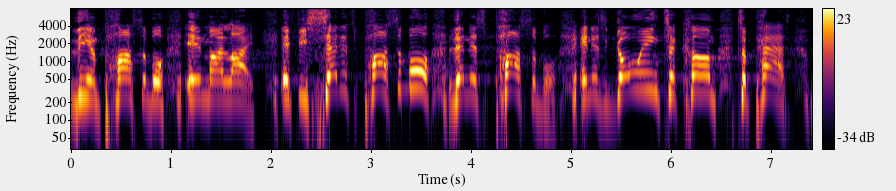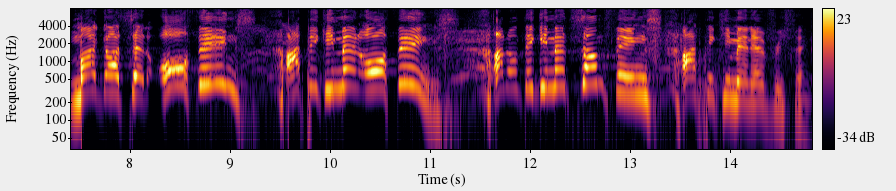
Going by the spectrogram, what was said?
the impossible in my life. If He said it's possible, then it's possible and it's going to come to pass. My God said all things. I think He meant all things. I don't think He meant some things, I think He meant everything.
